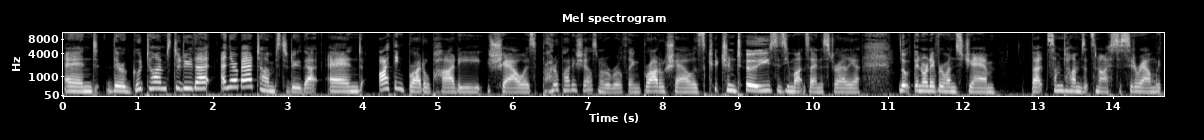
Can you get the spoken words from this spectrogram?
And there are good times to do that, and there are bad times to do that. And I think bridal party showers, bridal party showers, not a real thing, bridal showers, kitchen teas, as you might say in Australia. Look, they're not everyone's jam, but sometimes it's nice to sit around with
